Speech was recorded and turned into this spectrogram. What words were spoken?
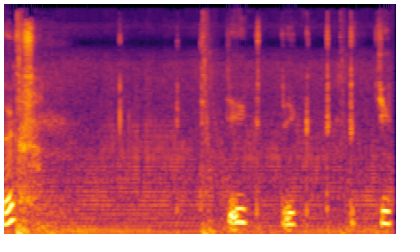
Так. Тик, тик, тик, тик, тик.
